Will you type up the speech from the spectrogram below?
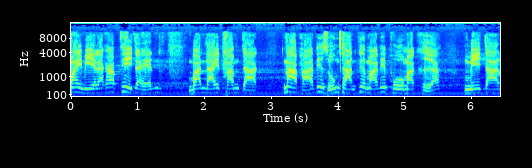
ไม่มีแล้วครับที่จะเห็นบันไดทำจากหน้าผาที่สูงชันขึ้นมาที่ภูมะเขือ มีจาน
